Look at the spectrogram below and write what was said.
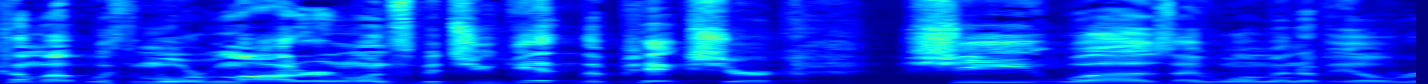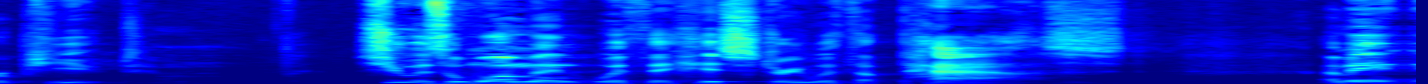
come up with more modern ones, but you get the picture. She was a woman of ill repute. She was a woman with a history, with a past. I mean,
